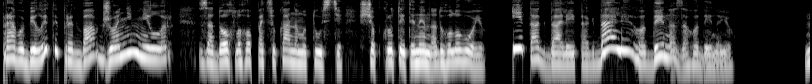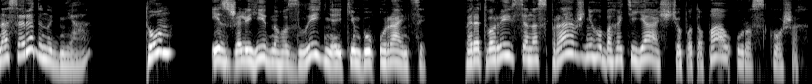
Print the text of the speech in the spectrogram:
право білити придбав Джонні Міллер за дохлого пацюка на мотузці, щоб крутити ним над головою. І так далі, і так далі, година за годиною. На середину дня Том із жалюгідного злидня, яким був уранці, перетворився на справжнього багатія, що потопав у розкошах.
